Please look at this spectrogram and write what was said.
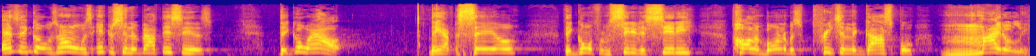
as it goes on, what's interesting about this is they go out, they have to sail, they're going from city to city. Paul and Barnabas preaching the gospel mightily.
